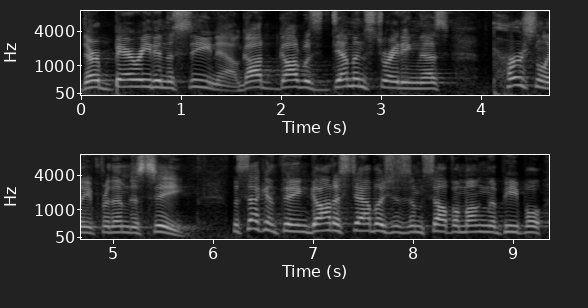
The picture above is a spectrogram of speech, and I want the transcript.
They're buried in the sea now. God, God was demonstrating this personally for them to see. The second thing, God establishes himself among the people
